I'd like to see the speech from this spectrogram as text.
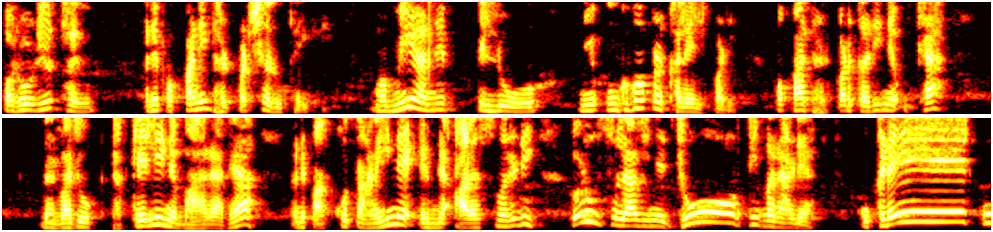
પરોઢિયું થયું અને પપ્પાની ધડપડ શરૂ થઈ ગઈ. મમ્મી અને પિલ્લુઓની ઊંઘમાં પણ ખલેલ પડી. પપ્પા ધડપડ કરીને ઉઠ્યા. દરવાજો ઢકેલીને બહાર આવ્યા અને પાંખો તાણીને એમને આળસ મરડી ગળું ફૂલાવીને જોરથી બરાડ્યા. કુકડે કુ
